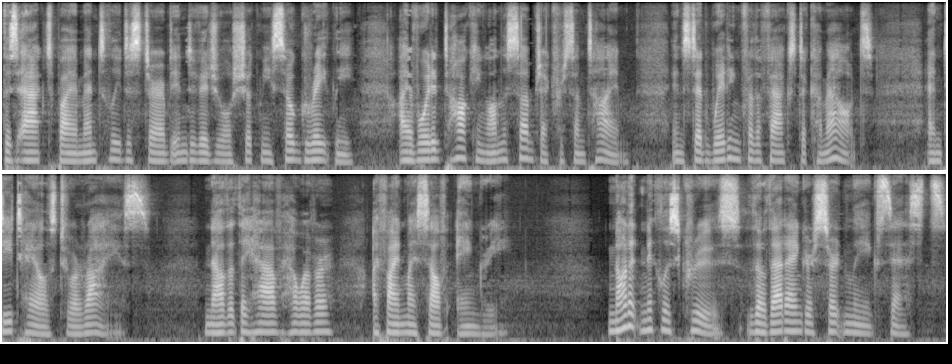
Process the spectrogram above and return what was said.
This act by a mentally disturbed individual shook me so greatly, I avoided talking on the subject for some time, instead waiting for the facts to come out and details to arise. Now that they have, however, I find myself angry. Not at Nicholas Cruz, though that anger certainly exists,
